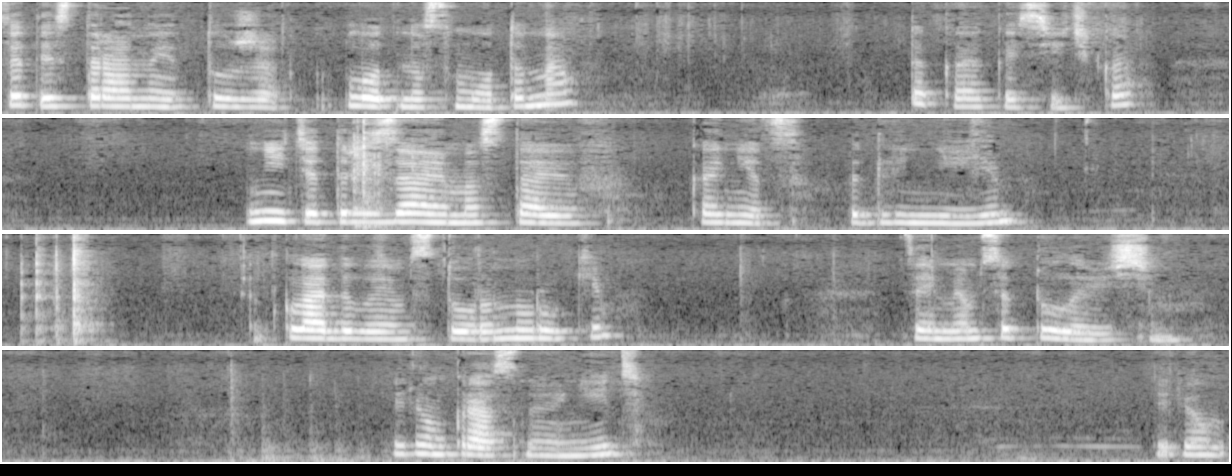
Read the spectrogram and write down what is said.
С этой стороны тоже плотно смотана такая косичка. Нить отрезаем, оставив конец подлиннее. Откладываем в сторону руки. Займемся туловищем. Берем красную нить. Берем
